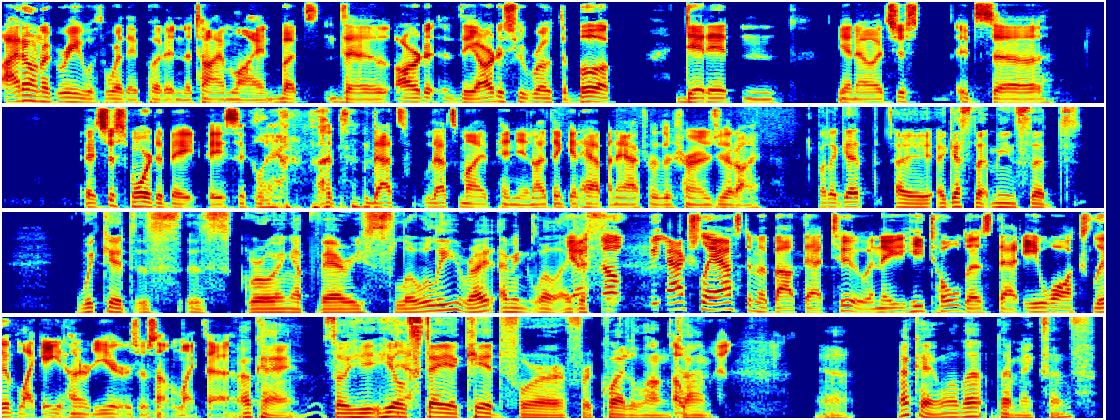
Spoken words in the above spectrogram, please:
I don't agree with where they put it in the timeline, but the art, the artist who wrote the book, did it, and you know, it's just it's uh it's just more debate basically. but that's that's my opinion. I think it happened after the Return of the Jedi. But I get I, I guess that means that Wicket is is growing up very slowly, right? I mean, well, I yeah, guess no, we actually asked him about that too, and they, he told us that Ewoks live like 800 years or something like that. Okay, so he he'll Yeah. stay a kid for for quite a long time. Oh, time. Yeah. Okay. Well, that that makes sense.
